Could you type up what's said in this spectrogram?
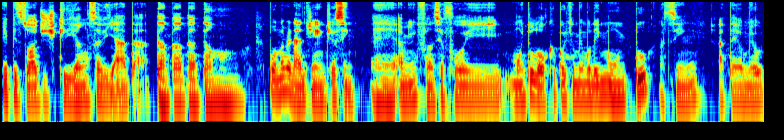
episódio de criança viada. Tan, tan, tan, tan. Bom, na verdade, gente, assim, é, a minha infância foi muito louca porque eu me mudei muito, assim, até o meu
